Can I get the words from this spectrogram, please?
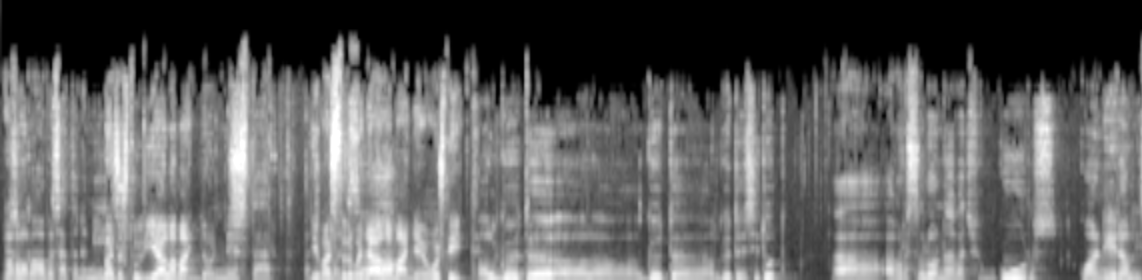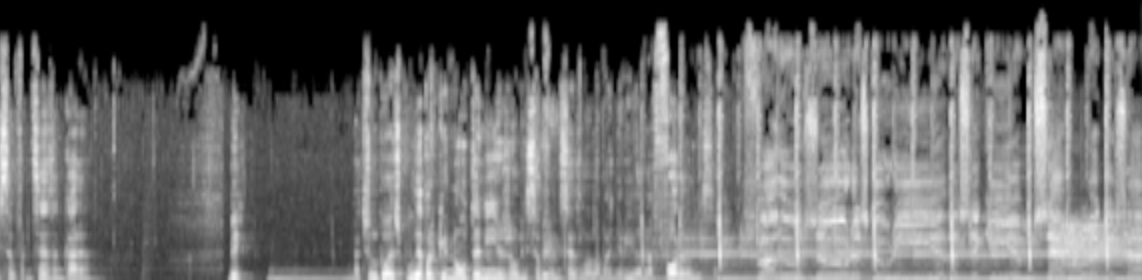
És el que m'ha passat a mi Vas estudiar alemany, doncs. més tard. I vas treballar a Alemanya, ho has dit. al Goethe, a la Goethe, al Goethe Institut, a, a Barcelona, vaig fer un curs, quan era al Liceu francès encara. Bé, mm, vaig fer el que vaig poder perquè no ho tenia jo al Liceu Sí. francès a l'Alemanya, havia d'anar fora del Liceu. Fa dues hores que hauria de ser aquí, em sembla que s'ha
